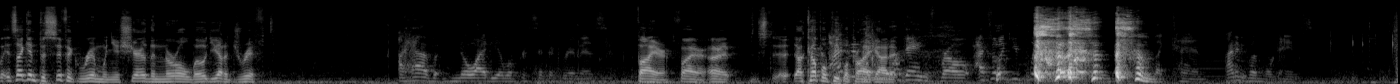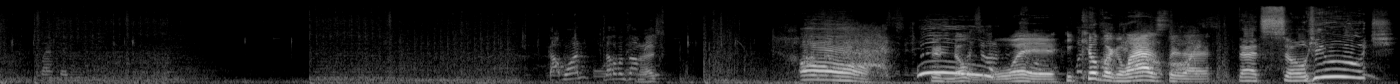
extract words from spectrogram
It's like in Pacific Rim when you share the neural load, you gotta drift. I have no idea what Pacific Rim is. Fire, fire. All right, Just, uh, a couple I people probably got more it. games, bro. I feel like you've played more games than you've played, like ten. I need to play more games. Planting. Got one. Another one's on Nice. me. Oh, Dude, no way. He killed the glass through that. that's so huge.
